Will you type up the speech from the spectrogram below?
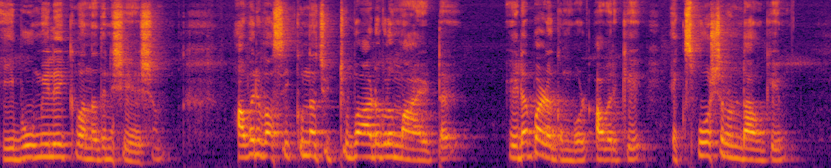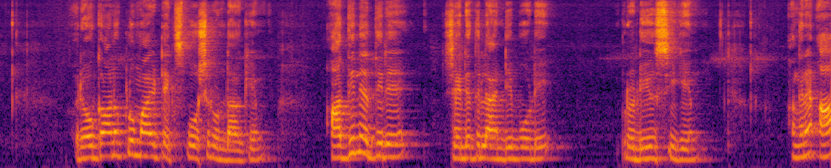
ഈ ഭൂമിയിലേക്ക് വന്നതിന് ശേഷം അവർ വസിക്കുന്ന ചുറ്റുപാടുകളുമായിട്ട് ഇടപഴകുമ്പോൾ അവർക്ക് എക്സ്പോഷർ ഉണ്ടാവുകയും രോഗാണുക്കളുമായിട്ട് എക്സ്പോഷർ ഉണ്ടാവുകയും അതിനെതിരെ ശരീരത്തിൽ ആന്റിബോഡി പ്രൊഡ്യൂസ് ചെയ്യുകയും അങ്ങനെ ആ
